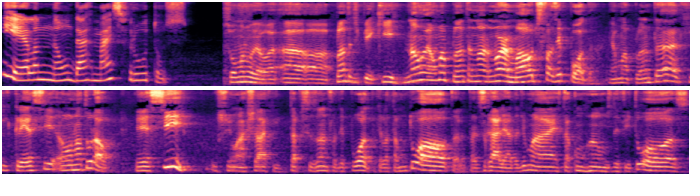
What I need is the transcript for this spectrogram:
e ela não dar mais frutos. Sou Manuel, a, a, planta de pequi não é uma planta normal de fazer poda, é uma planta que cresce ao natural. É, se o senhor achar que está precisando fazer poda porque ela está muito alta, ela está desgalhada demais, está com ramos defeituosos,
